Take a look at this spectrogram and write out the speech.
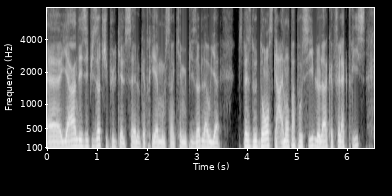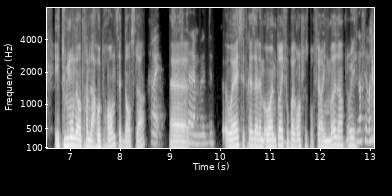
euh, il y a un des épisodes, je sais plus lequel c'est, le quatrième ou le cinquième épisode, là où il y a espèce de danse carrément pas possible, là, que fait l'actrice, et tout le monde est en train de la reprendre, cette danse-là. Ouais, c'est Euh, très à la mode. Ouais, c'est très à la... En même temps, il faut pas grand-chose pour faire une mode. hein. Oui. Non, c'est vrai.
